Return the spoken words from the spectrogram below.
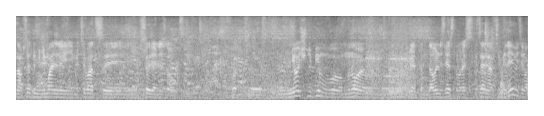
но абсолютно минимальной мотивацией все реализовывать. Вот, э, не очень любимого мною, при этом довольно известного российского дизайнера Артемия Лебедева,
